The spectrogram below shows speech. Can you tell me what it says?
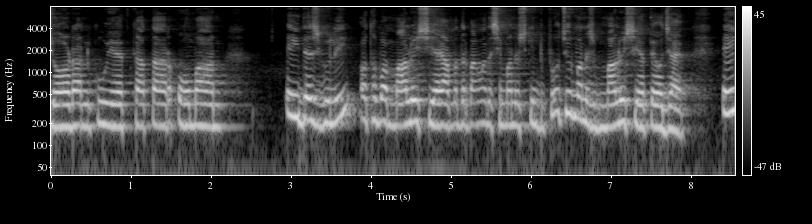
জর্ডান, কুয়েত, কাতার, ওমান, এই দেশগুলি অথবা মালয়েশিয়ায়, আমাদের বাংলাদেশি মানুষ কিন্তু প্রচুর মানুষ মালয়েশিয়াতেও যায়। এই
